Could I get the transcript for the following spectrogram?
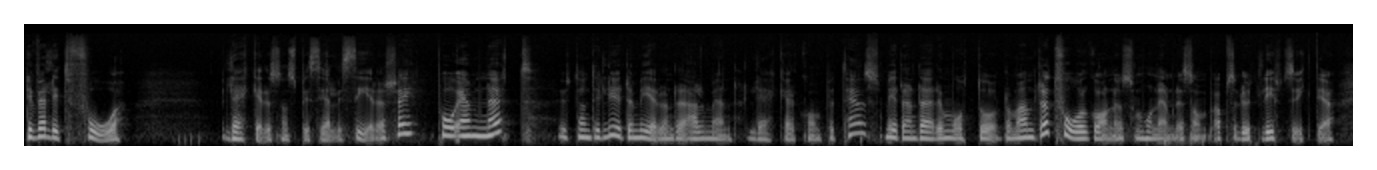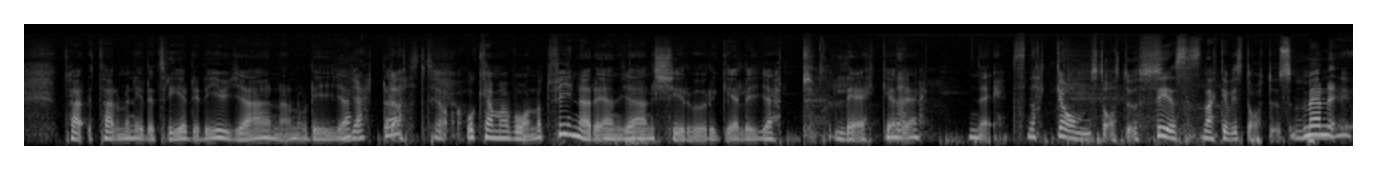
Det är väldigt få läkare som specialiserar sig på ämnet. Utan det lyder mer under allmän läkarkompetens medan däremot då de andra två organen som hon nämnde som absolut livsviktiga. Tarmen är det tredje, det är ju hjärnan och det är hjärtat. hjärtat ja. Och kan man vara något finare än hjärnkirurg eller hjärtläkare? Nej. Nej. Snacka om status. Det snackar vi status. Mm. Men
